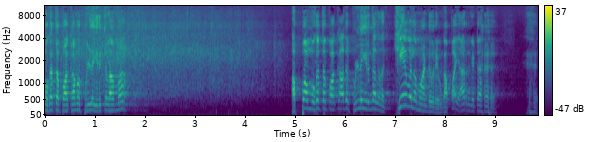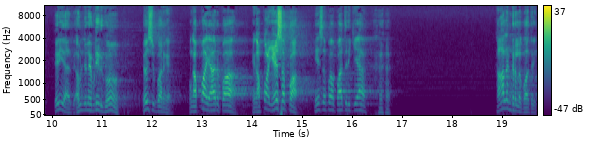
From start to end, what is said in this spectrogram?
முகத்தை பார்க்காம பிள்ளை இருக்கலாமா? அப்பா முகத்தை பார்க்காத பிள்ளை இருந்தால் அதை கேவலம் ஆண்டவரே. உங்க அப்பா யாருன்னு கேட்டா தெரியாது. அப்படின்னு சொல்லி எப்படி இருக்கும்? யோசிச்சு பாருங்க. உங்க அப்பா யாருப்பா? எங்க அப்பா ஏசப்பா. ஏசப்பா பாத்திருக்கியா காலண்டர்ல பாத்து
